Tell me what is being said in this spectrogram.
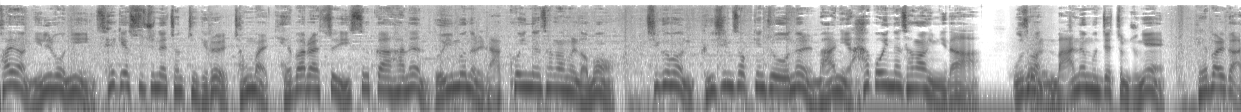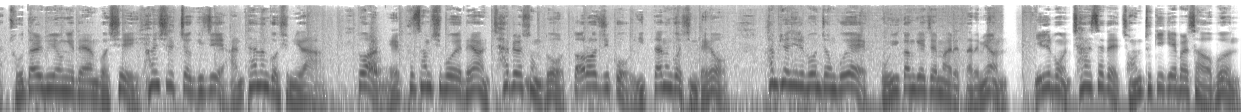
과연 일본이 세계 수준의 전투기를 정말 개발할 수 있을까 하는 의문을 낳고 있는 상황을 넘어 지금은 근심 섞인 조언을 많이 하고 있는 상황입니다. 우선 많은 문제점 중에 개발과 조달 비용에 대한 것이 현실적이지 않다는 것입니다. 또한 F-35에 대한 차별성도 떨어지고 있다는 것인데요. 한편 일본 정부의 고위 관계자 말에 따르면 일본 차세대 전투기 개발 사업은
